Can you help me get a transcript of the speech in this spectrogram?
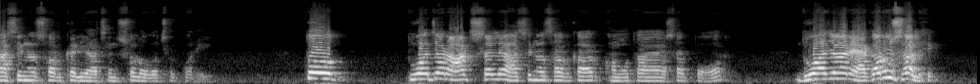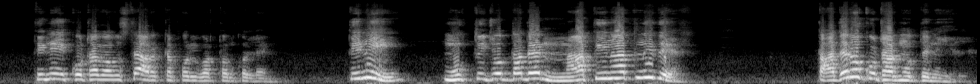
হাসিনা সরকারই আছেন ষোলো বছর পরেই। তো দু হাজার আট সালে হাসিনা সরকার ক্ষমতায় আসার পর দু হাজার এগারো সালে তিনি এই কোটা ব্যবস্থায় আরেকটা পরিবর্তন করলেন। তিনি মুক্তিযোদ্ধাদের নাতি নাতনিদের তাদেরও কোটার মধ্যে নিয়ে এলেন।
